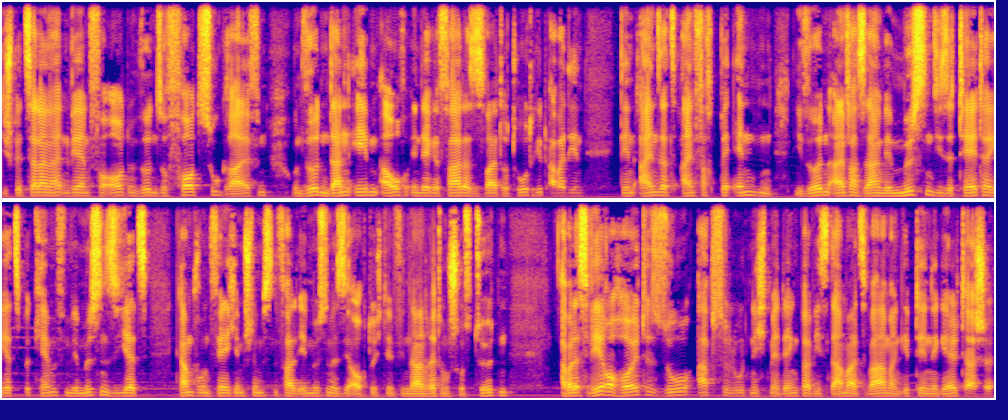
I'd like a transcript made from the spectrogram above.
die Spezialeinheiten wären vor Ort und würden sofort zugreifen und würden dann eben auch in der Gefahr, dass es weitere Tote gibt, aber den, den Einsatz einfach beenden. Die würden einfach sagen, wir müssen diese Täter jetzt bekämpfen, wir müssen sie jetzt kampfunfähig, im schlimmsten Fall eben müssen wir sie auch durch den finalen Rettungsschuss töten. Aber das wäre heute so absolut nicht mehr denkbar, wie es damals war. Man gibt denen eine Geldtasche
